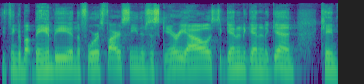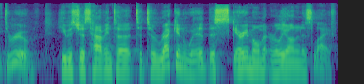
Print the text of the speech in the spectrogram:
You think about Bambi and the forest fire scene, there's a scary owl just again and again and again came through. He was just having to, to, to reckon with this scary moment early on in his life.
